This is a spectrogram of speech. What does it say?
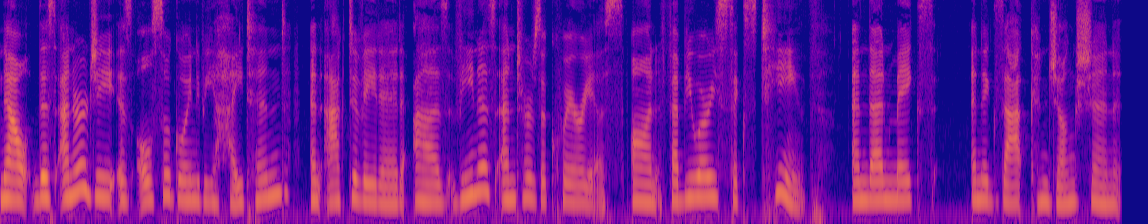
Now, this energy is also going to be heightened and activated as Venus enters Aquarius on February 16th and then makes an exact conjunction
